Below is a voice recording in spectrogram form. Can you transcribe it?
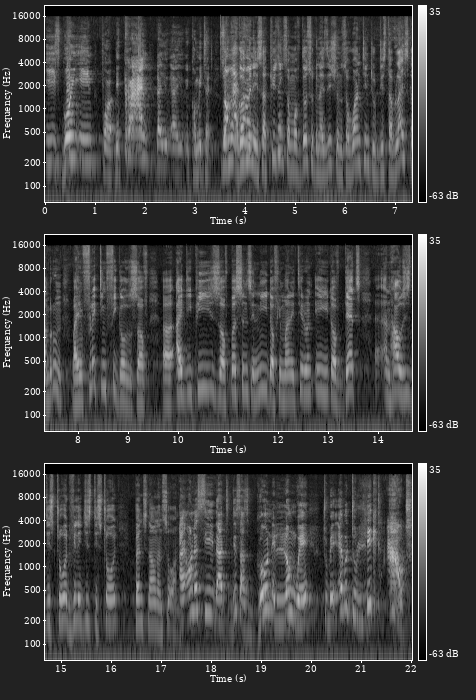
is going in for the crime that you, uh, you committed. So government, government is accusing some of those organizations of wanting to destabilize Cameroon by inflating figures of uh, IDPs, of persons in need of humanitarian aid, of deaths and houses destroyed, villages destroyed burnt down and so on. I only see that this has gone a long way to be able to leak out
